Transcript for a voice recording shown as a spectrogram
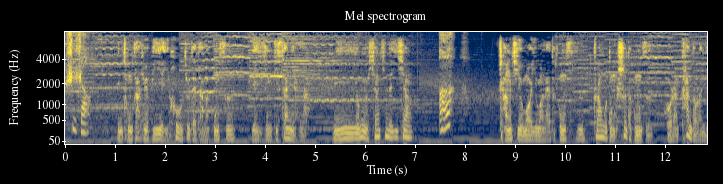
市长？你从大学毕业以后就在咱们公司，也已经第三年了。你有没有相亲的意向？啊？长期有贸易往来的公司专务董事的公子偶然看到了你，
